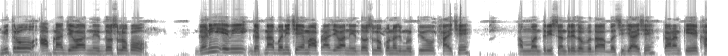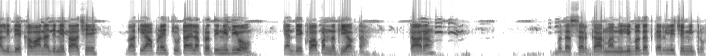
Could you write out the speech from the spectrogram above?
મિત્રો, આપણા જેવા નિર્દોષ લોકો ઘણી એવી ઘટના બની છે. એમાં આપણા જેવા નિર્દોષ લોકોનો જ મૃત્યુ થાય છે. આ મંત્રી સંત્રી તો બધા બચી જાય છે. કારણ કે એ ખાલી દેખાવાના જ નેતા છે. બાકી આપણે જ ચૂંટાયેલા પ્રતિનિધિઓ ત્યાં દેખવા પણ નથી આવતા. કારણ? બધા સરકારમાં મિલીભગત કરેલી છે મિત્રો.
